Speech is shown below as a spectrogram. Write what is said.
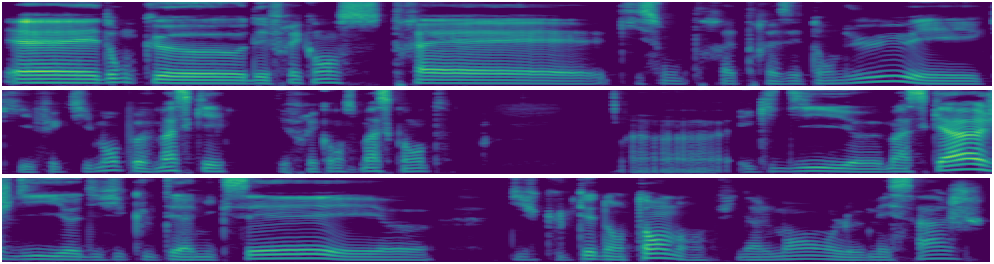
Et donc euh, des fréquences très qui sont très très étendues et qui effectivement peuvent masquer des fréquences masquantes. Euh, et qui dit euh, masquage dit euh, difficulté à mixer et euh, difficulté d'entendre finalement le message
